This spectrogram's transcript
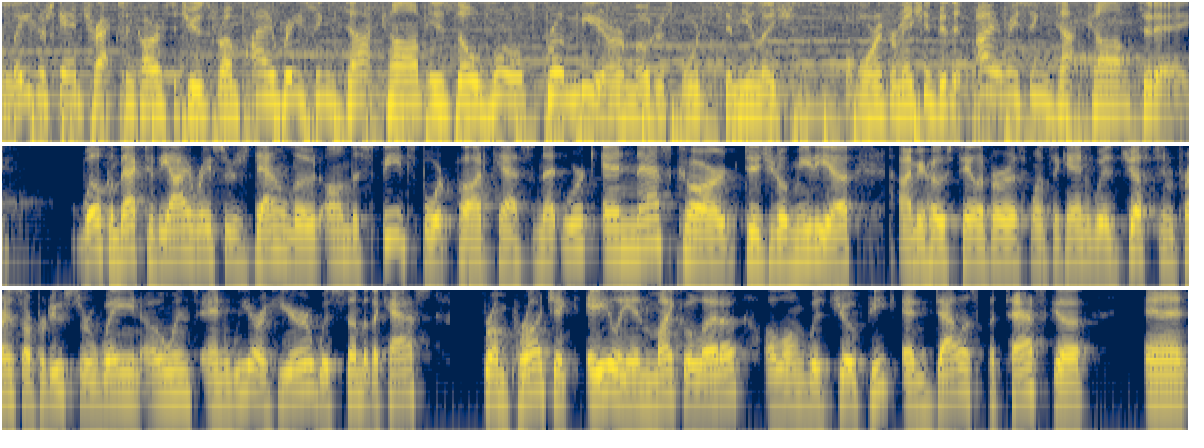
laser scan tracks and cars to choose from iRacing.com is the world's premier motorsports simulation. For more information, visit iRacing.com today. Welcome back to the iRacers download on the Speed Sport Podcast Network and NASCAR Digital Media. I'm your host, Taylor Burris, once again with Justin Prince, our producer, Wayne Owens, and we are here with some of the cast from Project Alien, Mike Ouellette, along with Joe Peak and Dallas Pataska. And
